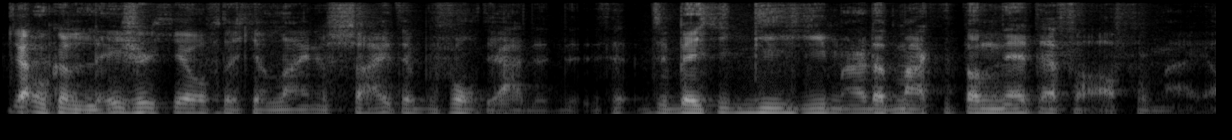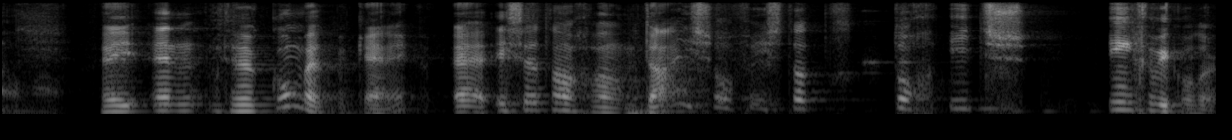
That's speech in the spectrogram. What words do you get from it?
Ja. Ook een lasertje of dat je line of sight hebt bijvoorbeeld. Ja, het is een beetje geeky, maar dat maakt het dan net even af voor mij allemaal. Hey, en de combat mechanic, eh, is dat dan gewoon dice of is dat toch iets ingewikkelder?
